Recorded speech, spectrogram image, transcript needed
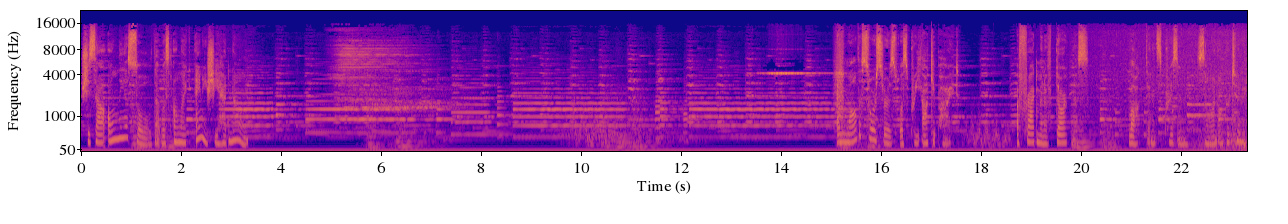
she saw only a soul that was unlike any she had known. And while the sorceress was preoccupied, a fragment of darkness, locked in its prison, saw an opportunity.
